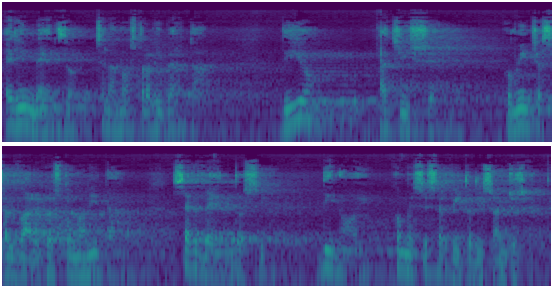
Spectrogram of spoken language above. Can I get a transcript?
e lì in mezzo c'è la nostra libertà. Dio agisce, comincia a salvare questa umanità servendosi di noi come si è servito di San Giuseppe.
